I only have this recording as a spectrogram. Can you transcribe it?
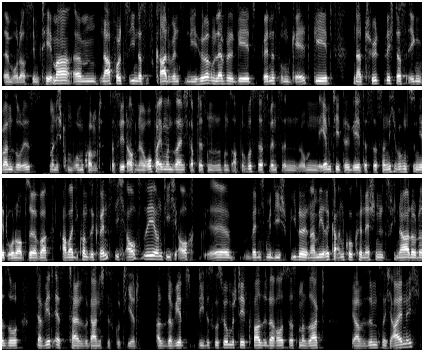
ähm, oder aus dem Thema ähm, nachvollziehen, dass es gerade, wenn es in die höheren Level geht, wenn es um Geld geht, natürlich das irgendwann so ist, man nicht drum kommt. Das wird auch in Europa irgendwann sein. Ich glaube, das ist uns auch bewusst, dass wenn es um einen EM-Titel geht, dass das dann nicht funktioniert ohne Observer. Aber die Konsequenz, die ich auch sehe und die ich auch, äh, wenn ich mir die Spiele in Amerika angucke, Nationals Finale oder so, da wird erst teilweise gar nicht diskutiert. Also da wird, die Diskussion besteht quasi daraus, dass man sagt, ja, wir sind uns nicht einig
